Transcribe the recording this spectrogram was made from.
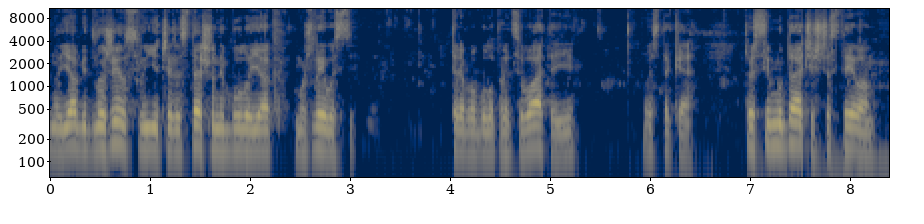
Ну, я відложив свої через те, що не було як можливості. треба було працювати і ось таке. Тож всім удачі, щасти вам.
